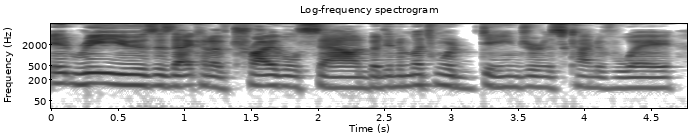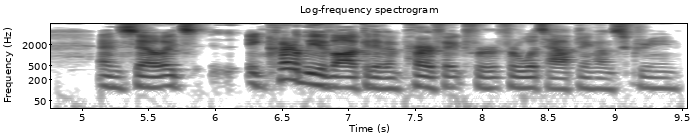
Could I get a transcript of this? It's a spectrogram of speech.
it reuses that kind of tribal sound, but in a much more dangerous kind of way and so it's incredibly evocative and perfect for for what's happening on screen.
